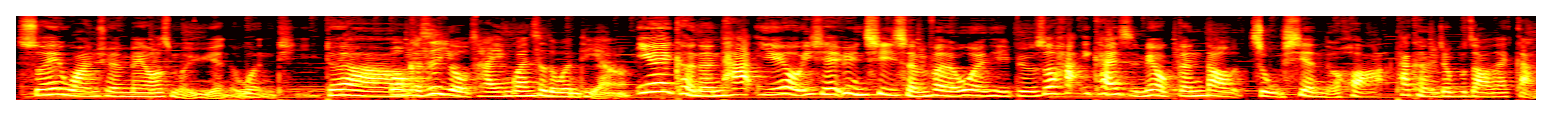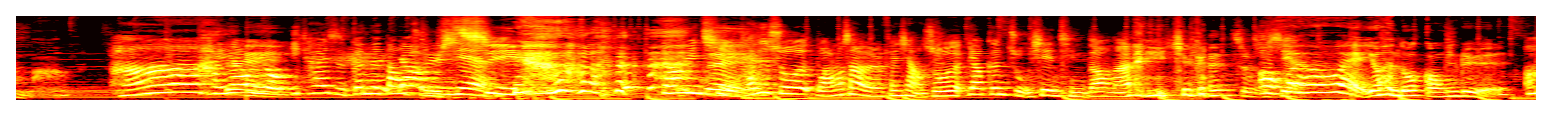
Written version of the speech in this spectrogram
所以完全没有什么语言的问题。对啊，哦，可是有察言观色的问题啊，因为可能他也有一些运气成分的问题，比如说他一开始没有跟到主线的话，他可能就不知道在干嘛。啊，还要有一开始跟得到主线，要运气，还是说网络上有人分享说要跟主线，请到哪里去跟主线？哦，会会会，有很多攻略。哦，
